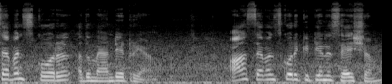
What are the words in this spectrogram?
സെവൻ സ്കോർ അത് മാൻഡേറ്ററി ആണ്. ആ സെവൻ സ്കോർ കിട്ടിയതിന് ശേഷം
